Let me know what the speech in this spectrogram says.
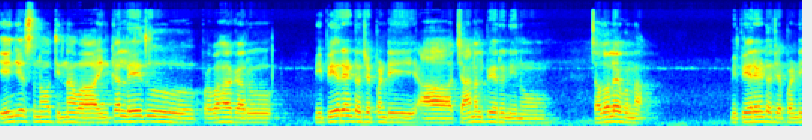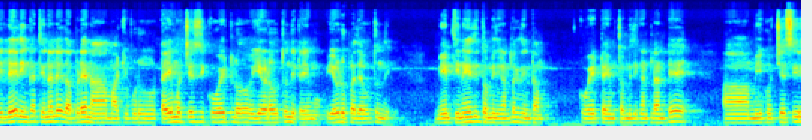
ఏం చేస్తున్నావు? తిన్నావా? ఇంకా లేదు ప్రభా గారు. మీ పేరేంటో చెప్పండి. ఆ ఛానల్ పేరు నేను చదవలేకున్నా. మీ పేరేంటో చెప్పండి. లేదు ఇంకా తినలేదు. అప్పుడేనా మాకు ఇప్పుడు టైం వచ్చేసి కువైట్లో ఏడు అవుతుంది టైము. ఏడు పది అవుతుంది. మేము తినేది తొమ్మిది గంటలకు తింటాం. కువైట్ టైం తొమ్మిది గంటలు అంటే మీకు వచ్చేసి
